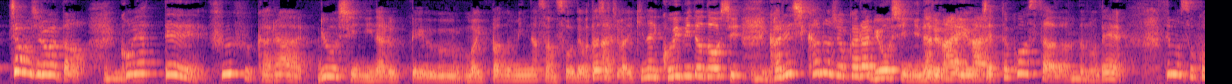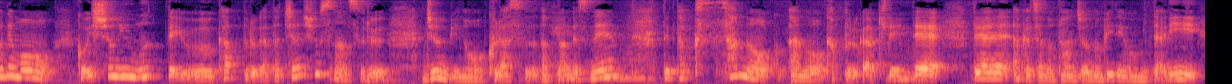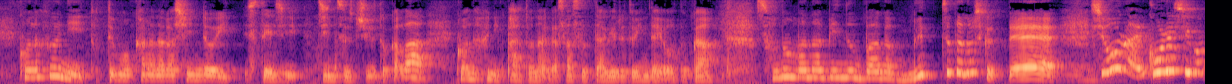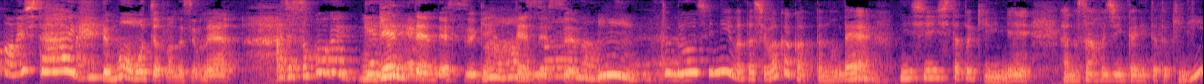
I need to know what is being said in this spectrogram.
ちゃ面白かったの、うん、こうやって夫婦から両親になるっていう、うん、まあ、一般の皆さんそうで私たちはいきなり恋人同士、はい、彼氏彼女から両親になるっていうジェットコースターだったので、はいはい、でもそこでもこう一緒に産むっていうカップルが立ち会い出産する準備のクラスだったんですね。でたくさんのあのカップルが来ていて、うん、で赤ちゃんの誕生のビデオを見たりこんな風にとっても体がしんどいステージ陣痛中とかはこんな風にパートナーがさすってあげるといいんだよとかその学びの場がめっちゃ楽しくって将来これ仕事にしたいってもう思っちゃったんですよね。あじゃあそこが原点。です。原点です、ね、うん。と同時に私若かったので、うん、妊娠した時にねあの産婦人科に行った時に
